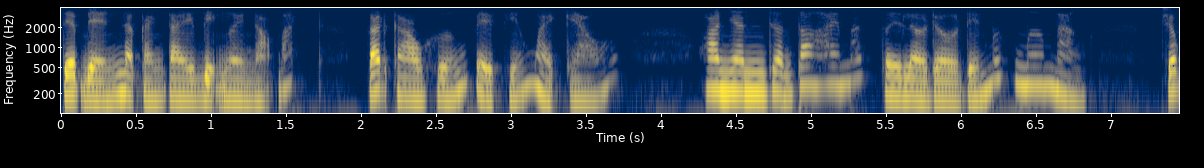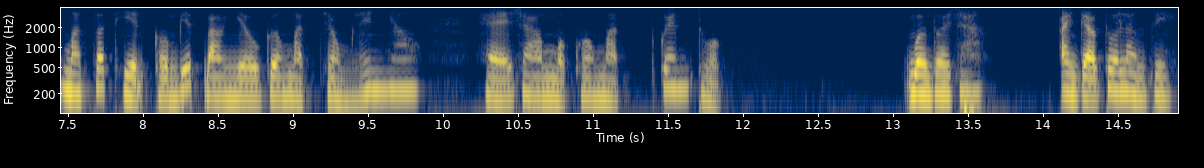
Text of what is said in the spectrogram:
Tiếp đến là cánh tay bị người nọ bắt, gắt cao hướng về phía ngoài kéo. Hoàn nhân trận to hai mắt rơi lờ đờ đến mức mơ màng. Trước mắt xuất hiện không biết bao nhiêu gương mặt chồng lên nhau, hé ra một khuôn mặt quen thuộc. Buông tôi ra, anh kéo tôi làm gì?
